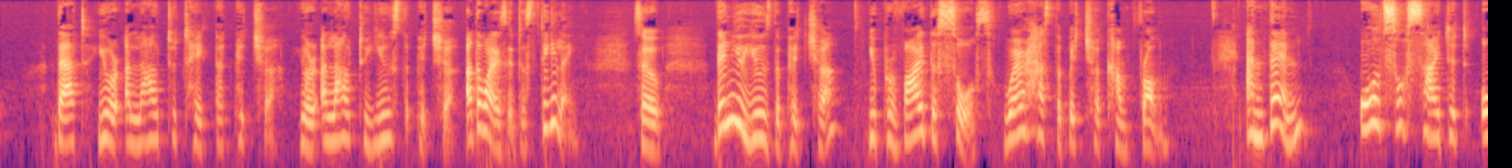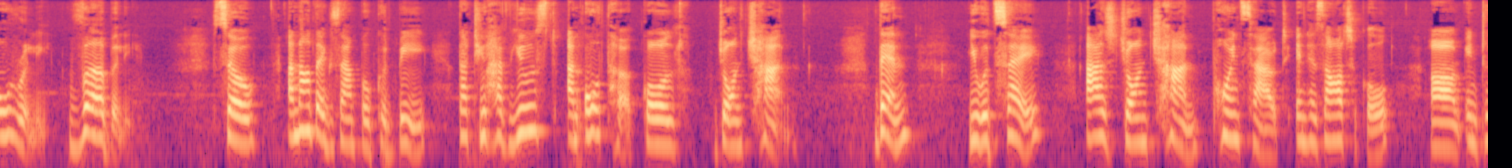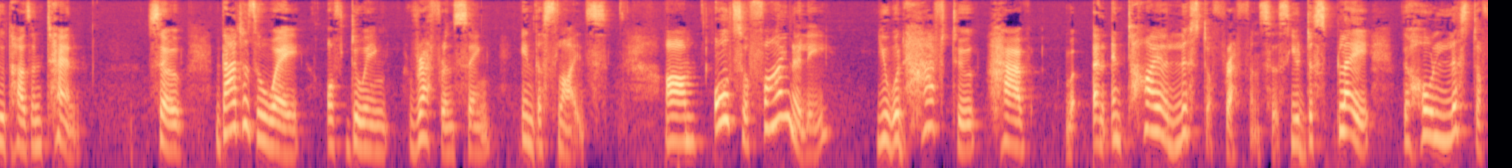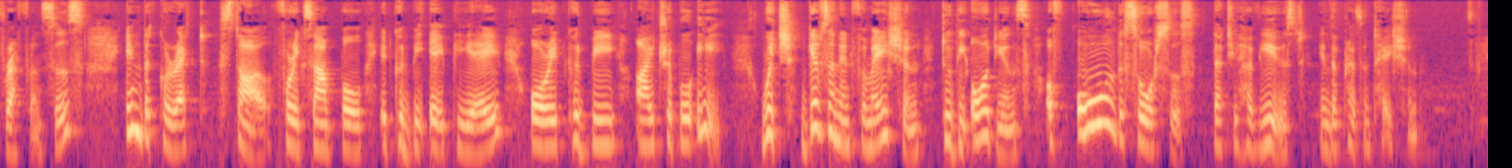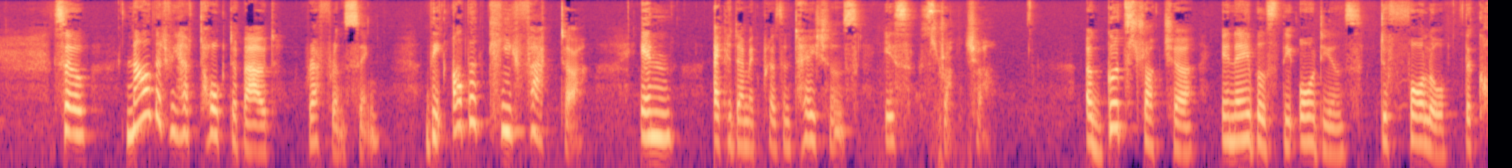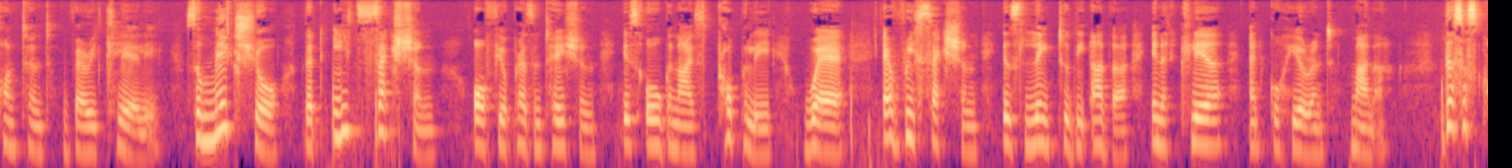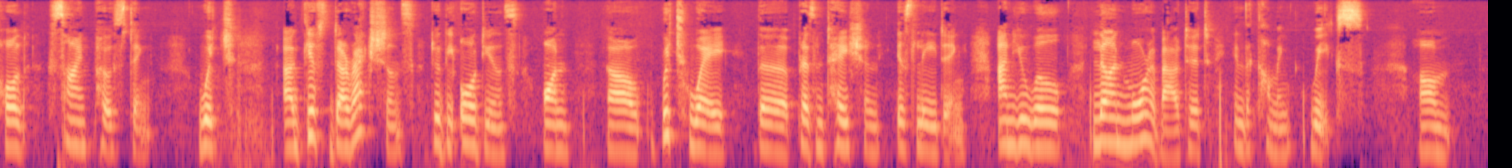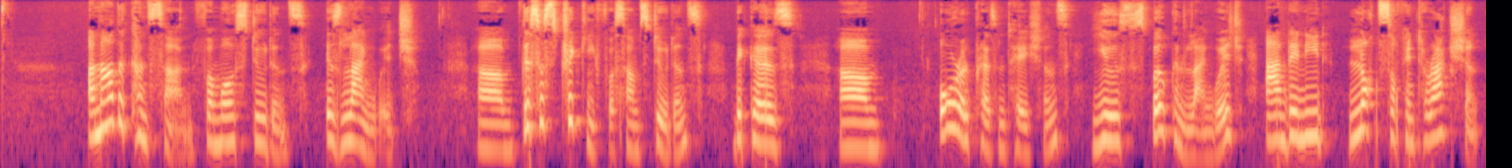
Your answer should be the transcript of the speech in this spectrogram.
that you're allowed to take that picture. You're allowed to use the picture. Otherwise, it is stealing. So, then you use the picture, you provide the source. Where has the picture come from? And then also cite it orally, verbally. So, another example could be that you have used an author called John Chan. Then you would say, as John Chan points out in his article um, in 2010. So, that is a way of doing referencing in the slides. Um, also, finally, you would have to have an entire list of references. You display the whole list of references in the correct style. For example, it could be APA or it could be IEEE, which gives an information to the audience of all the sources that you have used in the presentation. So now that we have talked about referencing, the other key factor in academic presentations is structure. A good structure enables the audience to follow the content very clearly. So make sure that each section of your presentation is organized properly, where every section is linked to the other in a clear and coherent manner. This is called signposting, which uh, gives directions to the audience on uh, which way the presentation is leading, and you will learn more about it in the coming weeks. Um, another concern for most students is language. Um, this is tricky for some students because um, oral presentations use spoken language and they need lots of interaction.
